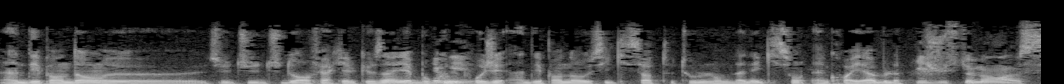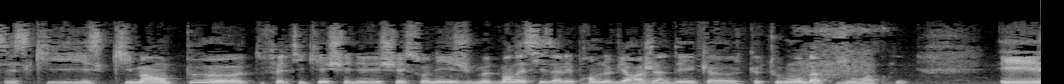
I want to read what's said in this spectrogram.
indépendants euh, tu, tu tu dois en faire quelques uns il y a beaucoup oui. de projets indépendants aussi qui sortent tout le long de l'année qui sont incroyables Et justement, euh, c'est ce qui, ce qui m'a un peu euh, fait tiquer chez, Sony. Je me demandais s'ils allaient prendre le virage indé que, que tout le monde a plus ou moins pris. Et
